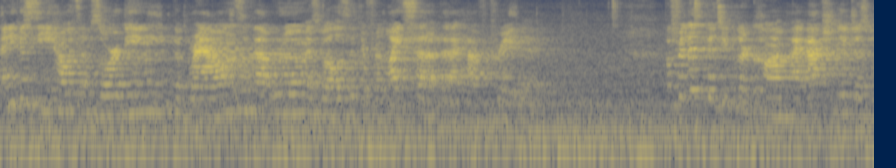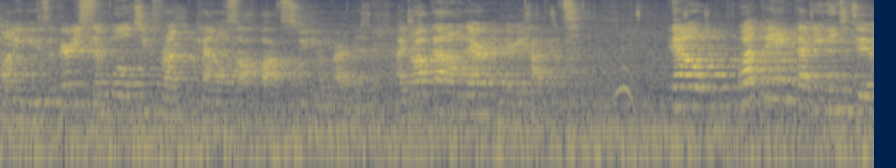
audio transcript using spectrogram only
and you can see how it's absorbing the browns of that room as well as the different light setup that I have created. For this particular comp, I actually just want to use a very simple two-front panel softbox studio environment. I drop that on there, and there you have it. Now, one thing that you need to do,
